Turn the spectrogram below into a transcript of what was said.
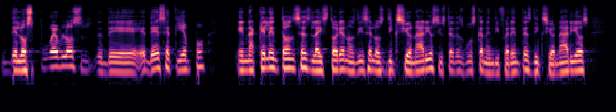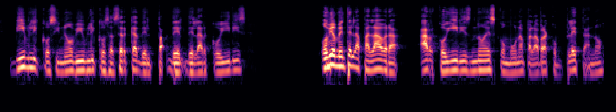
de los pueblos de, ese tiempo. En aquel entonces la historia nos dice los diccionarios, si ustedes buscan en diferentes diccionarios bíblicos y no bíblicos acerca del, del arco iris, obviamente la palabra arco iris no es como una palabra completa, ¿no?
